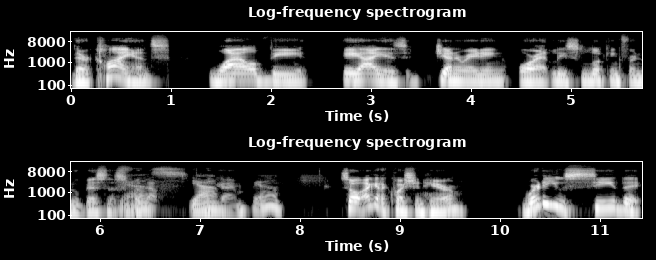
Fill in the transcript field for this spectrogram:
their clients while the AI is generating or at least looking for new business for them. Yeah. Okay. Yeah. So I got a question here. Where do you see the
